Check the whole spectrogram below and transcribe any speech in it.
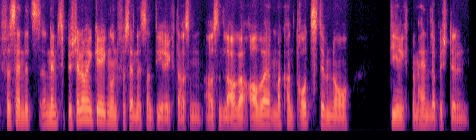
versendet, nehmt die Bestellung entgegen und versendet es dann direkt aus dem, aus dem Lager, aber man kann trotzdem noch direkt beim Händler bestellen?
